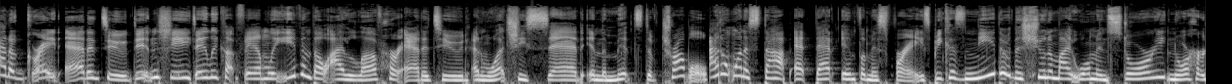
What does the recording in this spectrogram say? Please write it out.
had a great attitude, didn't she? Daily Cup family, even though I love her attitude and what she said in the midst of trouble, I don't want to stop at that infamous phrase because neither the Shunammite woman's story nor her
